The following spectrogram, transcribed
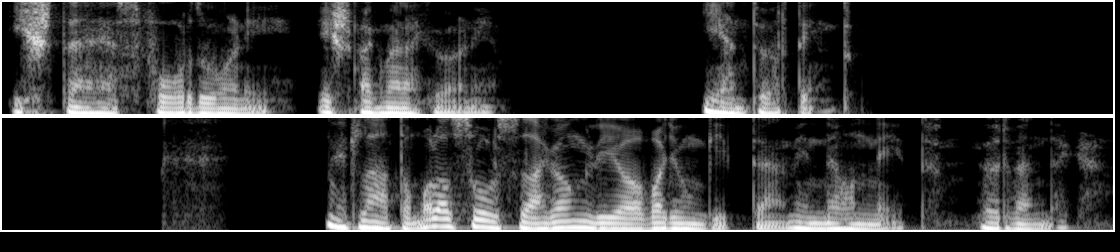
Istenhez fordulni és megmenekülni. Ilyen történt. Itt látom Olaszország, Anglia, vagyunk itt, mindenhonnét, örvendek.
